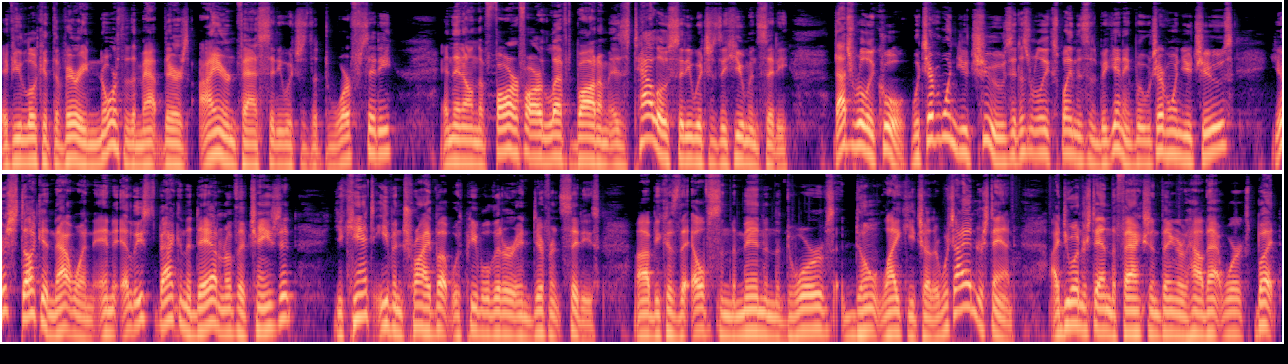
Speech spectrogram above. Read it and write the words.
If you look at the very north of the map, there's Ironfast City, which is the dwarf city. And then on the far, far left bottom is Talos City, which is the human city. That's really cool. Whichever one you choose, it doesn't really explain this at the beginning, but whichever one you choose, you're stuck in that one. And at least back in the day, I don't know if they've changed it, you can't even tribe up with people that are in different cities uh, because the elves and the men and the dwarves don't like each other, which I understand. I do understand the faction thing or how that works, but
